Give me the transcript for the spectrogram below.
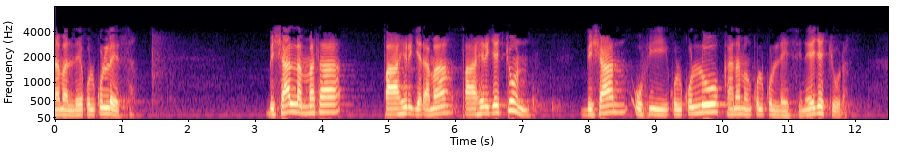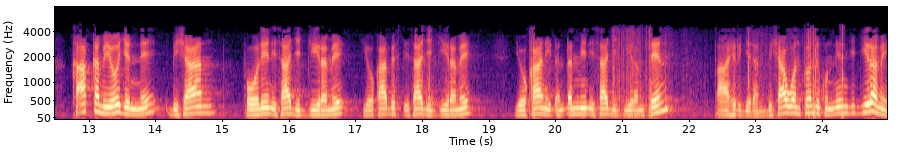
namallee qulqulleessa. Bishaan lammataa xaahir jedhama. Xaahir jechuun bishaan ufii qulqulluu ka naman qulqulleessinee jechuudha. Ka akkami yoo jenne bishaan fooliin isaa jijjiirame yookaan bifti isaa jijjiirame yookaan dhandhammiin isaa jijjiiramteen xaahir jedhan bishaan wantoonni kunneen jijjiirame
